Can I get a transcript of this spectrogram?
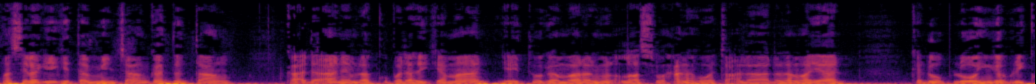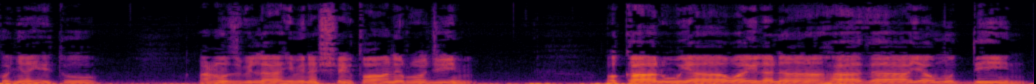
Masih lagi kita membincangkan tentang Keadaan yang berlaku pada hari kiamat Iaitu gambaran dengan Allah Subhanahu Wa Taala dalam ayat ke-20 hingga berikutnya Iaitu A'udzubillahi minasyaitanirrajim Wa qalu ya wailana hadha yawmuddin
